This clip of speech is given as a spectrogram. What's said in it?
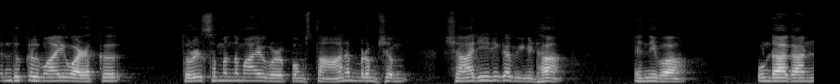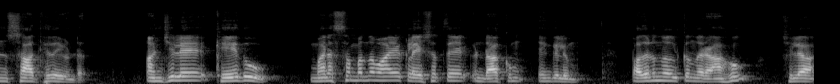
ബന്ധുക്കളുമായി വഴക്ക് തൊഴിൽ സംബന്ധമായ കുഴപ്പം സ്ഥാനഭ്രംശം ശാരീരിക പീഠ എന്നിവ ഉണ്ടാകാൻ സാധ്യതയുണ്ട്. അഞ്ചിലെ കേതു മനസ്സംബന്ധമായ ക്ലേശത്തെ ഉണ്ടാക്കും എങ്കിലും പതിനൊന്ന് നിൽക്കുന്ന രാഹു ചില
